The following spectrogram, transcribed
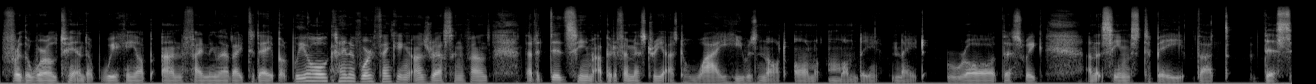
for the world to end up waking up and finding that out today, but we all kind of were thinking as wrestling fans that it did seem a bit of a mystery as to why he was not on Monday Night Raw this week, and it seems to be that this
